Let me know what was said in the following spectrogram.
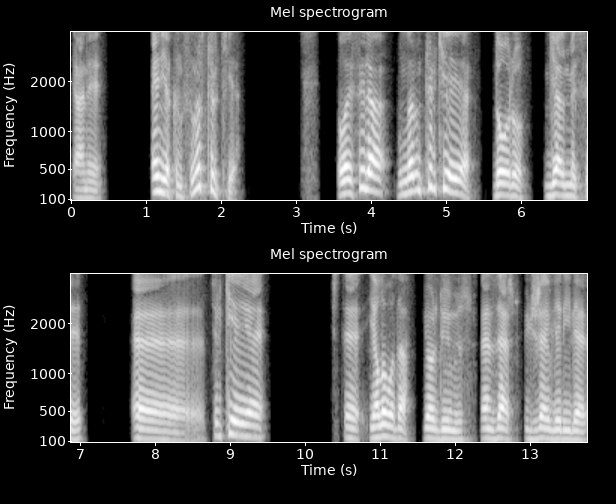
Yani en yakın sınır Türkiye. Dolayısıyla bunların Türkiye'ye doğru gelmesi, eee, Türkiye'ye işte Yalova'da gördüğümüz benzer hücre evleriyle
